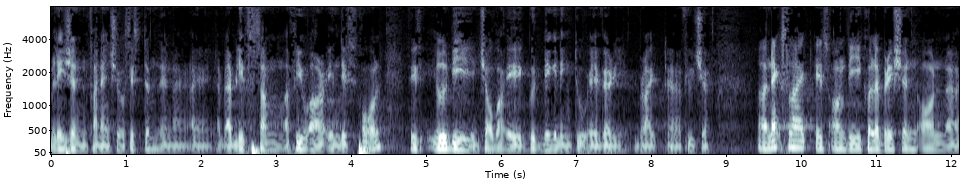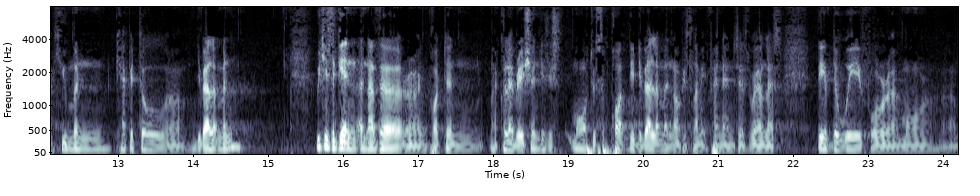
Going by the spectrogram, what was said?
Malaysian financial systems, and I, I, I, believe some, a few are in this hall. So it will be, inshallah, a good beginning to a very bright uh, future. Uh, next slide is on the collaboration on uh, human capital uh, development, which is again another uh, important uh, collaboration. This is more to support the development of Islamic finance as well as pave the way for more, um,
